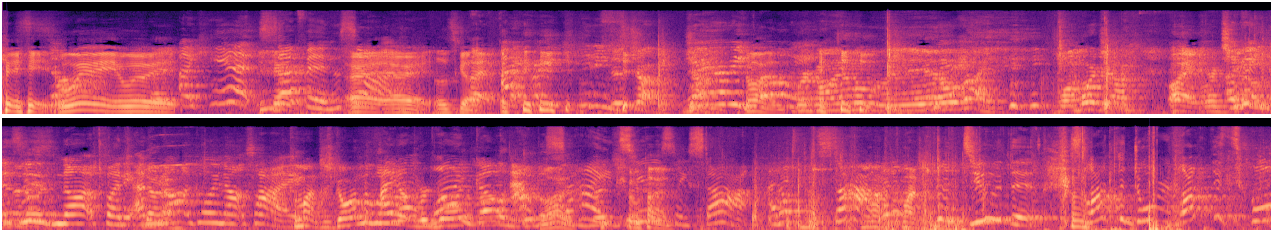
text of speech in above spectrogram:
Wait, wait, wait, wait. I can't, Steffan. Stop. Alright, alright, let's go. Alright. I, are you kidding Just me? jump. Where are Jump. we Come on. We're going on a little ride. One more jump. Alright, we're just Okay, this is not funny. I'm No, no. not going outside. Come on, just go on the little I don't We're want to going go on a little- on, outside. come on. Seriously, stop. I don't stop. on, I don't want to do this. Lock the door. Lock the door.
